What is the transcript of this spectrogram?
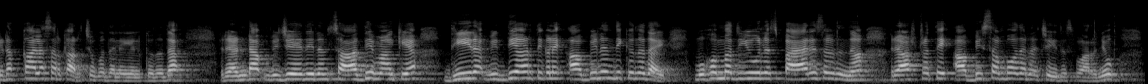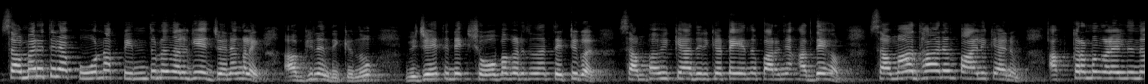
ഇടക്കാല സർക്കാർ ചുമതലയേൽക്കുന്നത്. രണ്ടാം വിജയദിനം സാധ്യമാക്കിയ ധീര വിദ്യാർത്ഥികളെ അഭിനന്ദിക്കുന്നതായി മുഹമ്മദ് യൂനസ് പാരീസിൽ നിന്ന് രാഷ്ട്രത്തെ അഭിസംബോധന ചെയ്ത് പറഞ്ഞു. സമരത്തിന് പൂർണ പിന്തുണ നൽകിയ ജനങ്ങളെ അഭിനന്ദിക്കുന്നു. വിജയത്തിന്റെ ശോഭ കെടുത്തുന്ന തെറ്റുകൾ സംഭവിക്കാതിരിക്കട്ടെ എന്ന് പറഞ്ഞ അദ്ദേഹം സമാധാനം പാലിക്കാനും അക്രമങ്ങളിൽ നിന്ന്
